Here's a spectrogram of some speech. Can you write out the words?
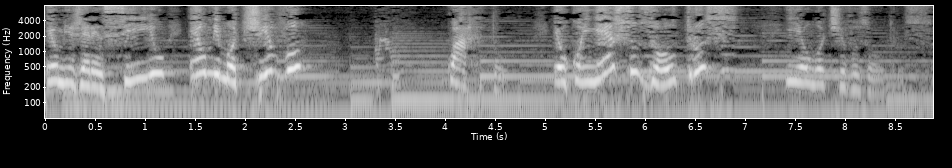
eu me gerencio, eu me motivo. Quarto, eu conheço os outros e eu motivo os outros.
